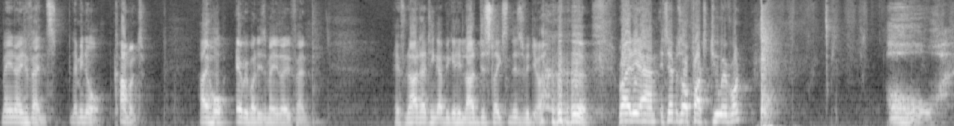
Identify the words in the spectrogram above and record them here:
Man United fans? Let me know. Comment. I hope everybody's a Man United fan. If not, I think I'd be getting a lot of dislikes in this video. right, um, it's episode 42, everyone. Oh.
